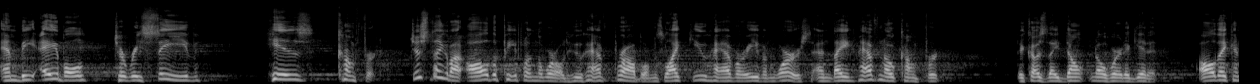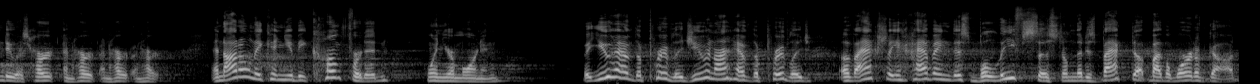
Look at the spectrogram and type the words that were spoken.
and be able to receive His comfort. Just think about all the people in the world who have problems like you have, or even worse, and they have no comfort because they don't know where to get it. All they can do is hurt and hurt and hurt and hurt. And not only can you be comforted when you're mourning, but you have the privilege, you and I have the privilege of actually having this belief system that is backed up by the Word of God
